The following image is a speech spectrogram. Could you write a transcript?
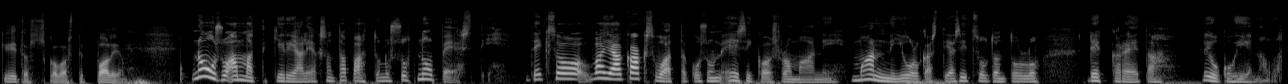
Kiitos kovasti paljon. Nousu ammattikirjailijaksi on tapahtunut suht nopeasti. Et eikö se ole vajaa kaksi vuotta, kun sun esikoisromaani Manni julkaistiin ja sit sulta on tullut dekkareita liukuhihnalla?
